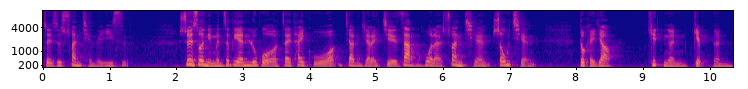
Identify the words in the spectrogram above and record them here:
这也是算钱的意思。所以说你们这边如果在泰国叫人家来结账或来算钱收钱，都可以叫 kit n get n。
